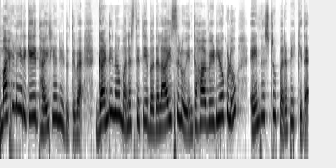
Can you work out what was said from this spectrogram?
ಮಹಿಳೆಯರಿಗೆ ಧೈರ್ಯ ನೀಡುತ್ತಿವೆ. ಗಂಡಿನ ಮನಸ್ಥಿತಿ ಬದಲಾಯಿಸಲು ಇಂತಹ ವಿಡಿಯೋಗಳು ಇನ್ನಷ್ಟು ಬರಬೇಕಿದೆ.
